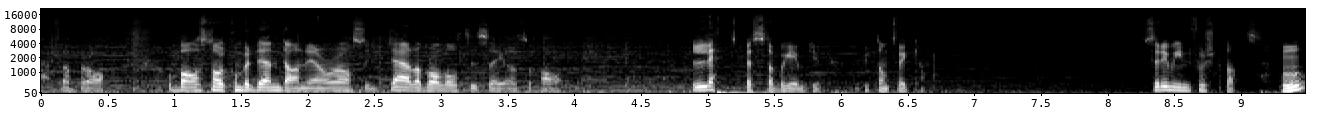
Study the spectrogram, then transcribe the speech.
jävla bra. Och bara snart kommer den Dungeon och den har så jävla bra låt i sig. Alltså, ja. Lätt bästa på GameCube, utan tvekan. Så det är min första plats. Mm.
